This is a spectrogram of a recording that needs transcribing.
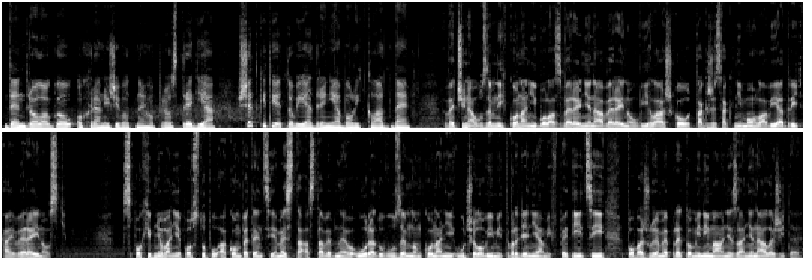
dendrologov, ochrany životného prostredia. Všetky tieto vyjadrenia boli kladné. Väčšina územných konaní bola zverejnená verejnou výhláškou, takže sa k ním mohla vyjadriť aj verejnosť. Spochybňovanie postupu a kompetencie mesta a stavebného úradu v územnom konaní účelovými tvrdeniami v petícii považujeme preto minimálne za nenáležité.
